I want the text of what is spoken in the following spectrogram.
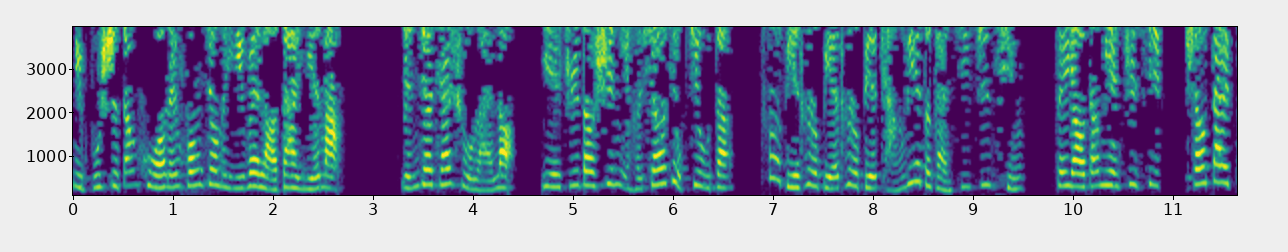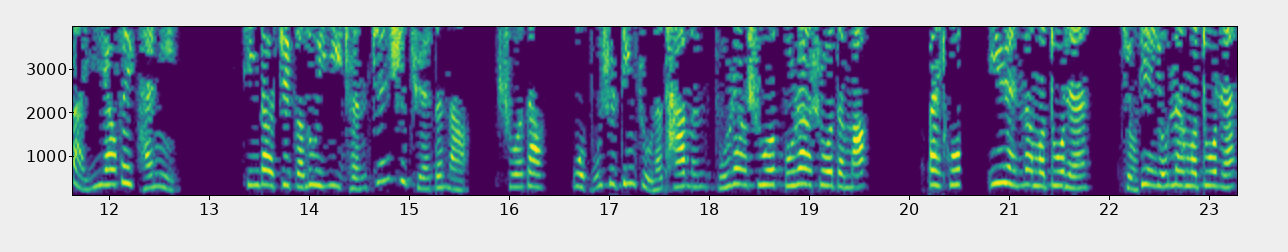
你不是当活雷锋救了一位老大爷吗？人家家属来了，也知道是你和萧九救的，特别特别特别强烈的感激之情，非要当面致谢，捎带把医药费还你。听到这个，陆亦辰真是觉得呢，说道：“我不是叮嘱了他们不让说不让说的吗？拜托，医院那么多人，酒店有那么多人。”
